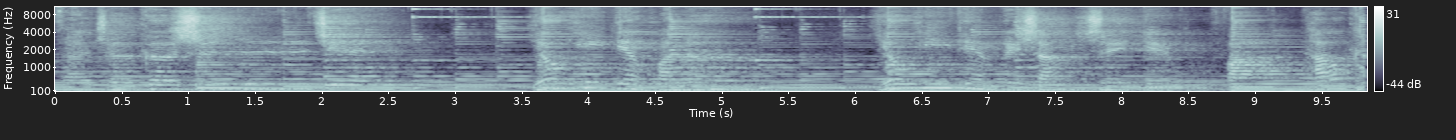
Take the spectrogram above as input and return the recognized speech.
在这个世界有一点欢乐，有一点悲伤，谁也无法逃开。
